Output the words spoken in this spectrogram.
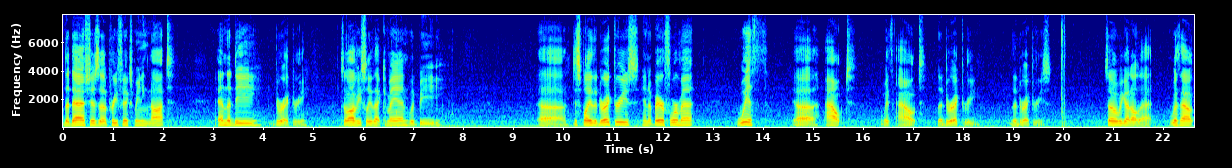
the dash is a prefix meaning not and the D directory. So obviously that command would be uh, display the directories in a bare format with uh, out without the directory the directories so we got all that without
